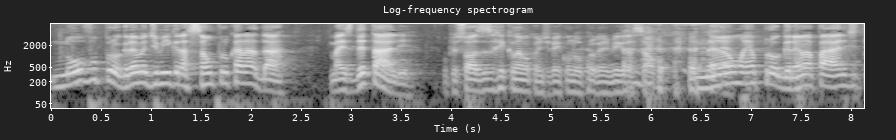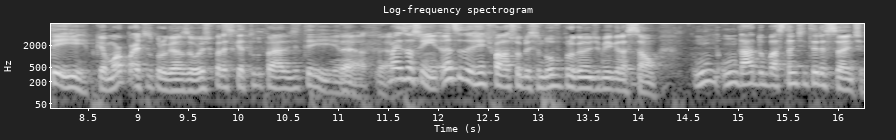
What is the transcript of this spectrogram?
Novo programa de imigração para o Canadá. Mas detalhe, o pessoal às vezes reclama quando a gente vem com um novo programa de imigração. Não é programa para a área de TI, porque a maior parte dos programas hoje parece que é tudo para a área de TI, né? É, é. Mas assim, antes da gente falar sobre esse novo programa de imigração, um, um dado bastante interessante.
